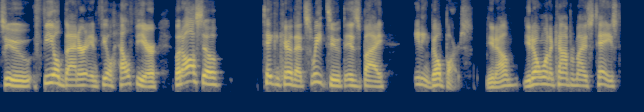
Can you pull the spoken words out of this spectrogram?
to feel better and feel healthier, but also taking care of that sweet tooth is by eating built bars. You know, you don't want to compromise taste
